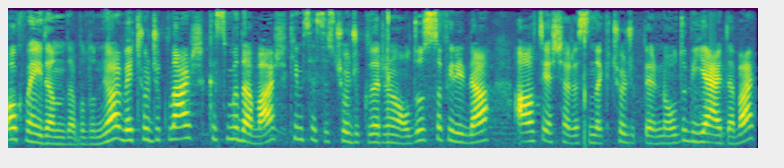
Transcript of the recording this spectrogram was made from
Ok Meydanı'nda bulunuyor ve çocuklar kısmı da var. Kimsesiz çocukların olduğu 0 ila 6 yaş arasındaki çocukların olduğu bir yerde var.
